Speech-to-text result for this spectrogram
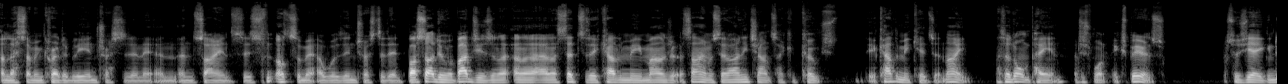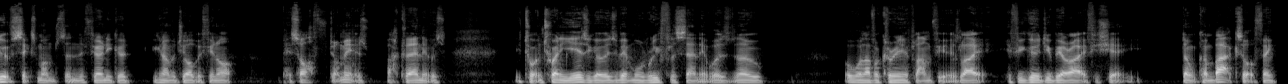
unless I'm incredibly interested in it. And, and science is not something I was interested in. But I started doing my badges, and I, and I, and I said to the academy manager at the time, I said, "Any chance I could coach the academy kids at night?" I said, "I don't want paying. I just want experience." So yeah, you can do it for six months, and if you're any good, you can have a job. If you're not, piss off. Do you know what I mean? It was back then. It was you're talking 20 years ago. It was a bit more ruthless then. It was no, oh, we'll have a career plan for you. It's like if you're good, you'll be all right. If you're shit, don't come back, sort of thing.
